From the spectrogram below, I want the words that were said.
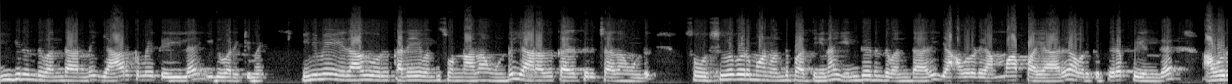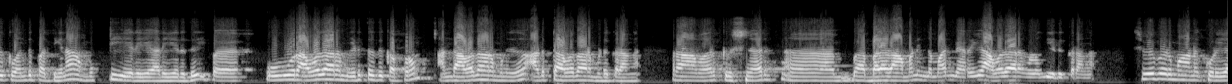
எங்கிருந்து வந்தாருன்னு யாருக்குமே தெரியல இது வரைக்குமே இனிமே ஏதாவது ஒரு கதையை வந்து சொன்னாதான் உண்டு யாராவது கதை திரிச்சாதான் உண்டு. சோ சிவபெருமான் வந்து பாத்தீங்கன்னா எங்க இருந்து வந்தாரு அவருடைய அம்மா அப்பா யாரு? அவருக்கு பிறப்பு எங்க? அவருக்கு வந்து பாத்தீங்கன்னா முக்தி அடையிறது. இப்ப ஒவ்வொரு அவதாரம் எடுத்ததுக்கு அப்புறம் அந்த அவதாரம் முடிஞ்சது அடுத்த அவதாரம் எடுக்கிறாங்க. ராமர் கிருஷ்ணர் பலராமன் இந்த மாதிரி நிறைய அவதாரங்கள் வந்து எடுக்கிறாங்க. சிவபெருமானுக்குரிய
